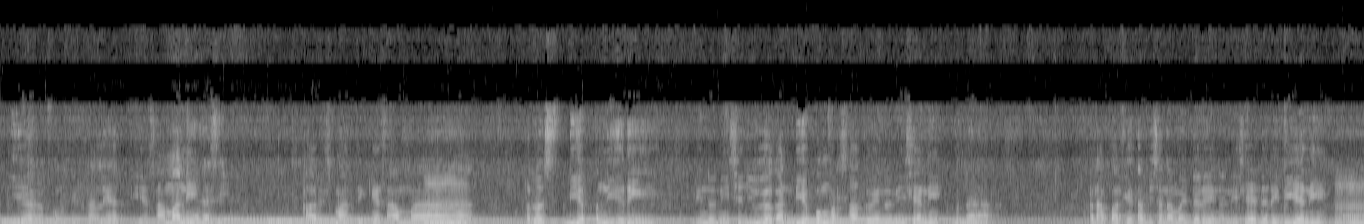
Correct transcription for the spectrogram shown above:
Iya, kalau kita lihat, ya sama iya nih. nggak sih Karismatiknya sama. Hmm. Terus dia pendiri Indonesia juga kan dia pemersatu Indonesia nih. Benar. Kenapa kita bisa namanya dari Indonesia? Dari dia nih. Mm-mm.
